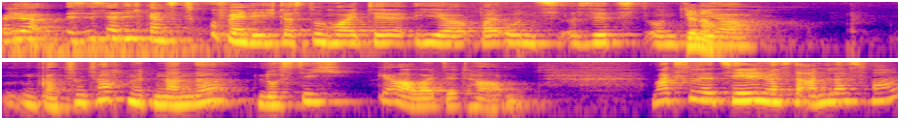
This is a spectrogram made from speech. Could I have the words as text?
Oliver, es ist ja nicht ganz zufällig, dass du heute hier bei uns sitzt und genau. wir den ganzen Tag miteinander lustig gearbeitet haben. Magst du erzählen, was der Anlass war?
